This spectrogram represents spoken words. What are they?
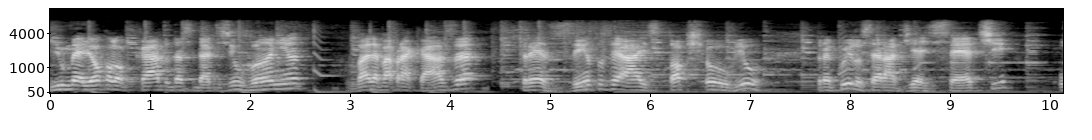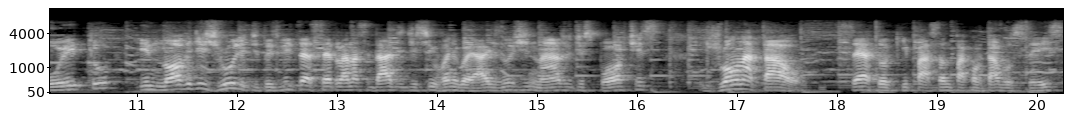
E o melhor colocado da cidade de Silvânia vai levar para casa 300 reais. Top show, viu? Tranquilo? Será dias 7, 8 e 9 de julho de 2017 lá na cidade de Silvânia, Goiás, no ginásio de esportes João Natal certo? Aqui passando para contar vocês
